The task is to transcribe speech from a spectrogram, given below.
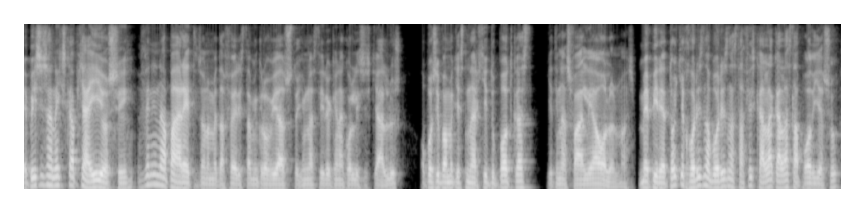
Επίσης, αν έχεις κάποια ίωση, δεν είναι απαραίτητο να μεταφέρεις τα μικροβιά σου στο γυμναστήριο και να κολλήσεις κι άλλους, όπως είπαμε και στην αρχή του podcast, για την ασφάλεια όλων μας. Με πυρετό και χωρίς να μπορείς να σταθείς καλά-καλά στα πόδια σου,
